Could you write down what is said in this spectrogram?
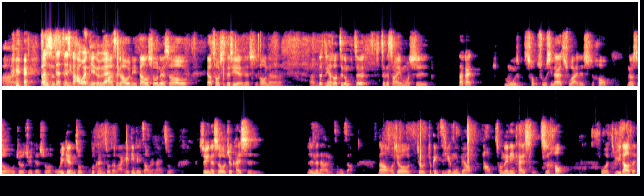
啊，呃、当时这这是个好问题，对不对？啊，是个好问题。当初那时候要凑齐这些人的时候呢，呃，那应该说这个这个这个商业模式大概模雏雏形大概出来的时候，那时候我就觉得说我一个人做不可能做得来，一定得找人来做。所以那时候我就开始人在哪里怎么找，然后我就就就给自己一个目标，好，从那天开始之后，我遇到的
